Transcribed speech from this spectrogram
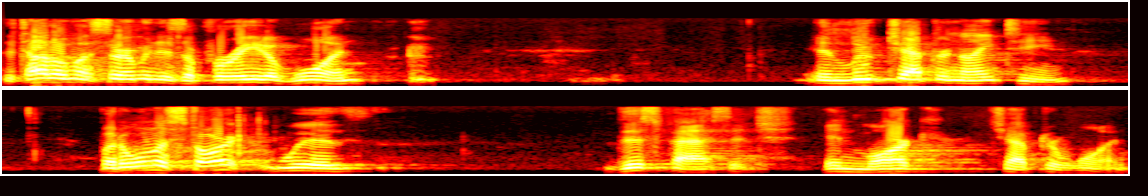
The title of my sermon is A Parade of One in Luke chapter 19. But I want to start with this passage in Mark chapter 1.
